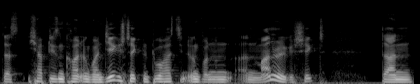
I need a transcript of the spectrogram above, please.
das, ich habe diesen Coin irgendwann dir geschickt und du hast ihn irgendwann an Manuel geschickt, dann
